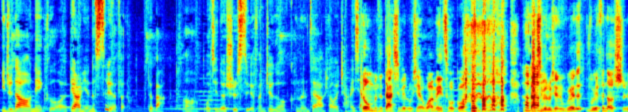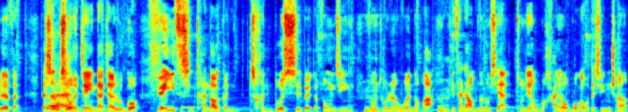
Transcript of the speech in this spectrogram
一直到那个第二年的四月份，对吧？嗯，我记得是四月份，这个可能再要稍微查一下跟。我们的大西北路线完美错过。我们大西北路线是五月的五月份到十月份，但是我是我很建议大家，如果愿意一次性看到很很多西北的风景、风土人文的话，可以参加我们的路线。中间我们还有莫高窟的行程，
